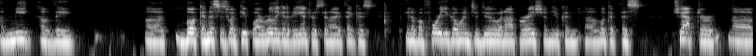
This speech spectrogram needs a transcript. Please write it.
the meat of the uh, book, and this is what people are really going to be interested in. I think is you know, before you go in to do an operation, you can uh, look at this chapter uh,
